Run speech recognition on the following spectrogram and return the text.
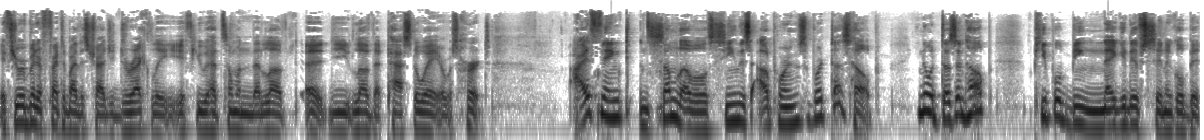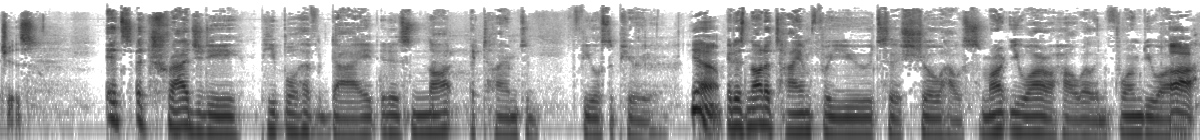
if you were been affected by this tragedy directly, if you had someone that loved uh, you loved that passed away or was hurt, I think in some level, seeing this outpouring of support does help. You know what doesn't help? People being negative, cynical bitches. It's a tragedy. People have died. It is not a time to feel superior. Yeah, It is not a time for you to show how smart you are or how well informed you are. Ah.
